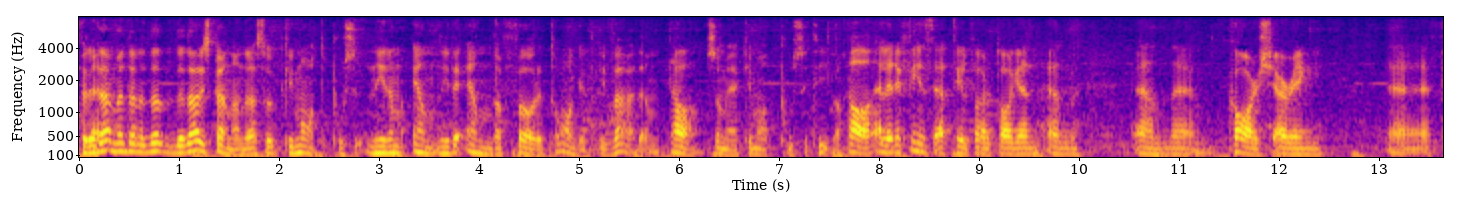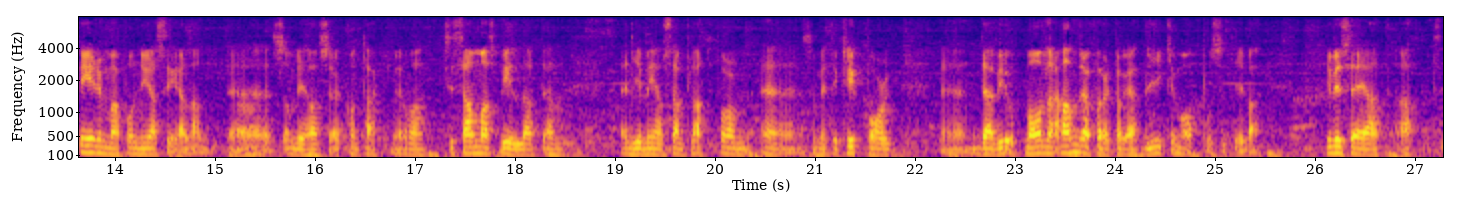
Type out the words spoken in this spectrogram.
För det där, men det, det, det där är spännande. Alltså klimatposi- ni, är de en, ni är det enda företaget i världen Ja, som är klimatpositiva. ja eller det finns ett till företag, en, en, en eh, carsharing eh, firma på Nya Zeeland eh, som vi har sökt kontakt med och tillsammans bildat en, en gemensam plattform eh, som heter Clipborg eh, där vi uppmanar andra företag att bli klimatpositiva. Det vill säga att, att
